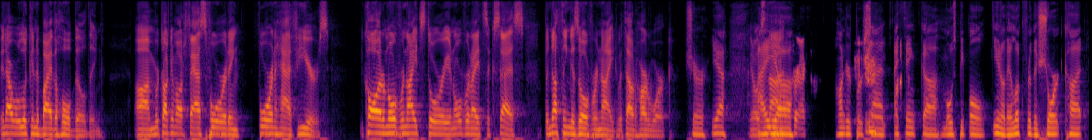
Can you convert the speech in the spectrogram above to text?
and now we're looking to buy the whole building. Um, we're talking about fast forwarding four and a half years. You call it an overnight story, an overnight success, but nothing is overnight without hard work. Sure. Yeah. You know, it's I, not. uh, Correct. Hundred percent. I think uh, most people, you know, they look for the shortcut,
